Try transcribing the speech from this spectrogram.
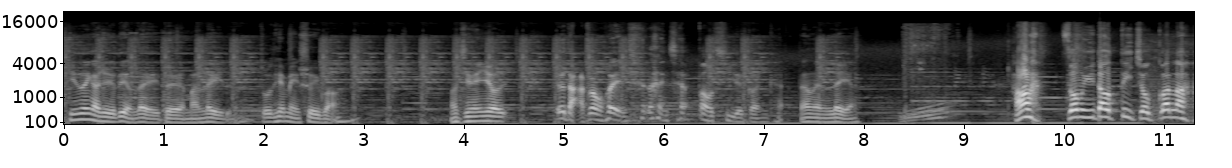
听声感觉有点累，对，蛮累的。昨天没睡吧？啊，今天又又打这种会 让人家爆气的关卡，当然累啊。好了，终于到第九关了，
